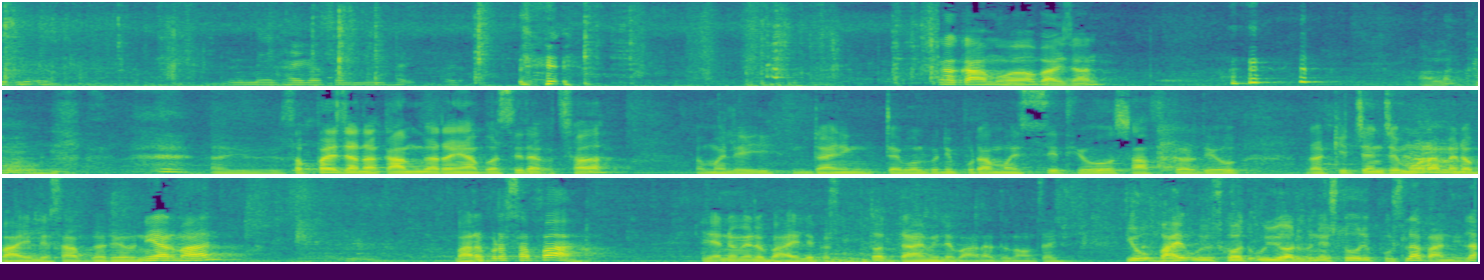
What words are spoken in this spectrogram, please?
जो मैं खाएगा सब यही खाएगा का काम हुआ हो भाइजान सबैजना काम गरेर यहाँ बसिरहेको छ। र मैले डाइनिङ टेबल पनि पुरा मैसी थियो साफ गरिदियो। र किचन चाहिँ म र मेरो भाइले साफ गर्यो। नि अरमान? भाँडा पुरा सफा? हेर्नु मेरो भाइले कस्तो दामीले भाँडा धुलाउँछ है। यो भाइ उसको उयोहरू पनि यस्तो फुस्ला पानी ल।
